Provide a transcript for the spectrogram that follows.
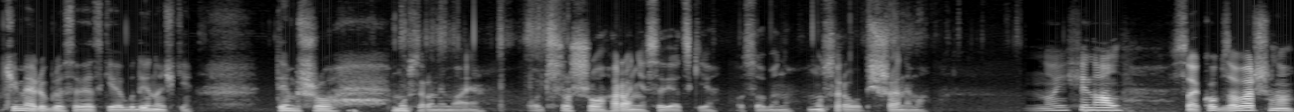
Чим я люблю совєтські будиночки? Тим, що мусора немає. От що що, ранні совєтські особливо. Мусора взагалі нема. Ну і фінал. Все, коп завершено.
